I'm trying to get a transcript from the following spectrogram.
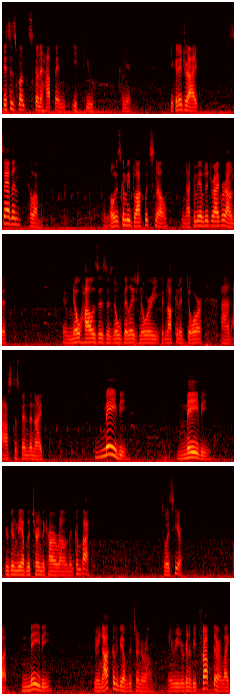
this is what's going to happen if you come in. You're going to drive seven kilometers. The road is going to be blocked with snow. You're not going to be able to drive around it. There are no houses, there's no village, nowhere you could knock on a door and ask to spend the night. Maybe, maybe you're going to be able to turn the car around and come back to us here maybe you're not going to be able to turn around. Maybe you're going to be trapped there, like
